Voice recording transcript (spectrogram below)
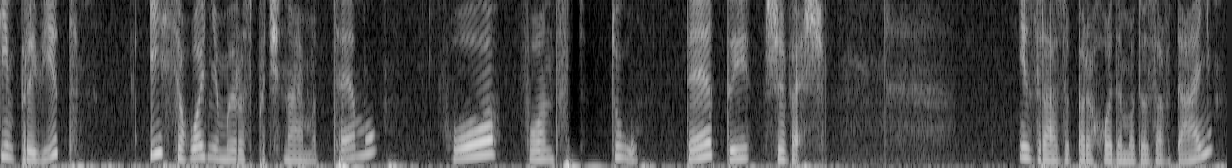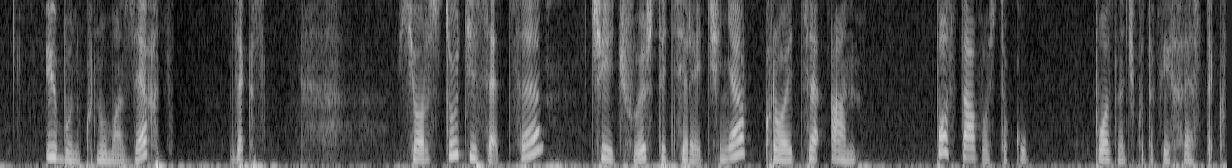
Всім привіт! І сьогодні ми розпочинаємо тему Wo wohnst du? Де ти живеш? І зразу переходимо до завдань. Übung Nummer 6. 6. Hörst du die Sätze? Чи чуєш ти ці речення? Kreuze an. Постав ось таку позначку, такий хрестик.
